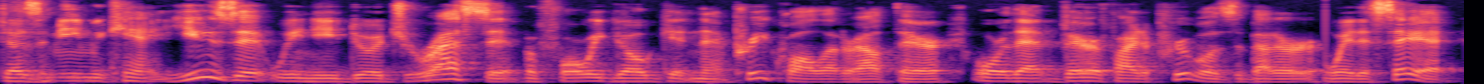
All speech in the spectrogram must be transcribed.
Doesn't mean we can't use it. We need to address it before we go getting that pre-qual letter out there or that verified approval is a better way to say it.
